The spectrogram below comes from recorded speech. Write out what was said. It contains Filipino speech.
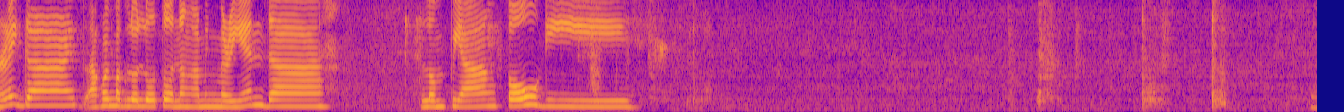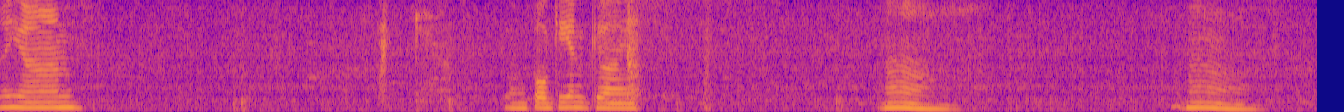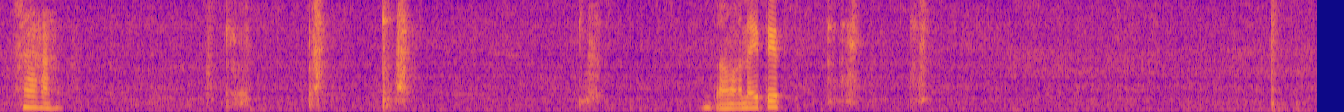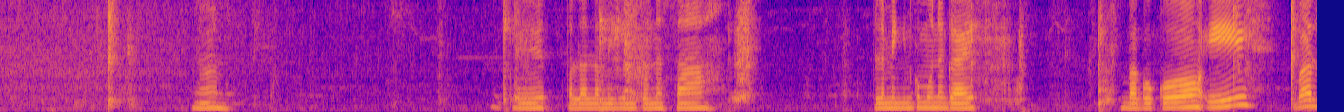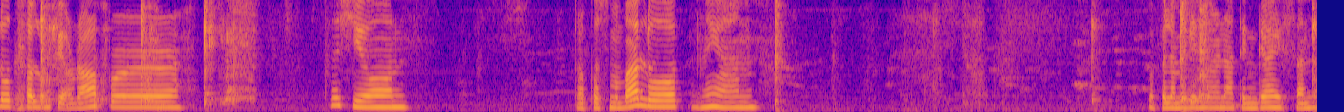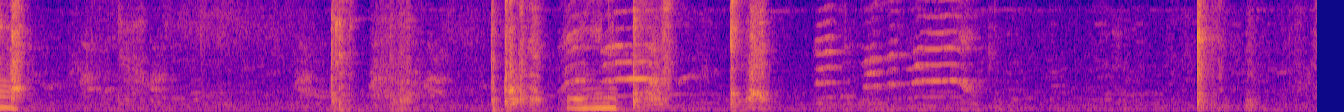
Alright guys, ako magluluto ng aming merienda. Lumpiang togi. Ayan. Yung togi yan guys. Ah. Hmm. Haha. Tama na itits. Yan. Okay, palalamigin ko na sa palamigin ko muna guys. Bago ko i balot sa lumpia wrapper. Tapos yun. Tapos mabalot. Ayan papalamigin muna natin guys. Ano? Ang init.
